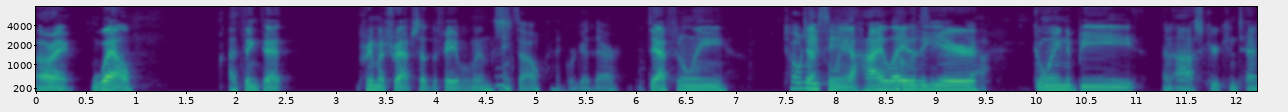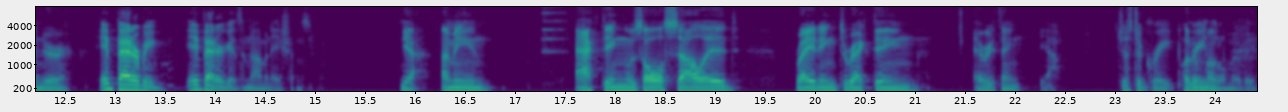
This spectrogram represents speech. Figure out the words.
All right. Well, I think that pretty much wraps up the Fabelmans. I think so. I think we're good there. Definitely, Totally, definitely a highlight Totally of the year. yeah. Going to be an Oscar contender. It better be. It better get some nominations. Yeah, I mean, acting was all solid, writing, directing, everything. Yeah. Just a great, Put great up. little movie.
